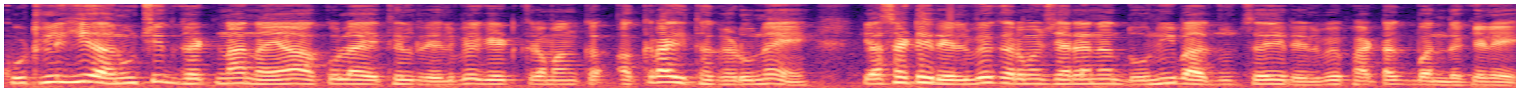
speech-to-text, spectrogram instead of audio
कुठलीही अनुचित घटना नया अकोला येथील रेल्वे गेट क्रमांक अकरा इथं घडू नये यासाठी रेल्वे कर्मचाऱ्यानं दोन्ही बाजूचे रेल्वे फाटक बंद केले.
